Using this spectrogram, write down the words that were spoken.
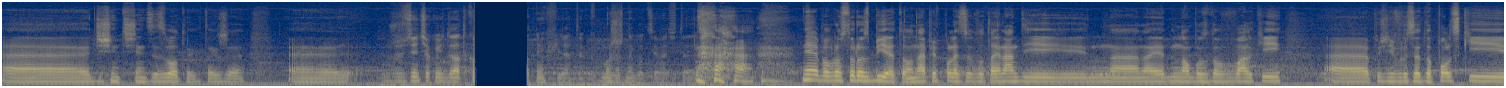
e, 10 tysięcy złotych, także e, Możesz wziąć jakąś dodatkową ostatnią chwilę, tak możesz negocjować wtedy. nie, po prostu rozbiję to. Najpierw polecę do Tajlandii na, na jeden obóz do walki, e, później wrócę do Polski,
